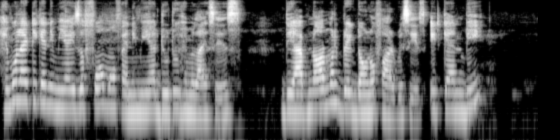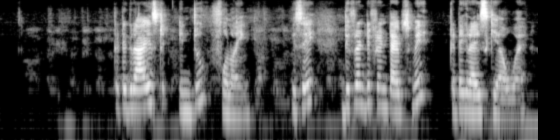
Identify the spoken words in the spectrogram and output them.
Hemolytic anemia is a form of anemia due to hemolysis, the abnormal breakdown of RBCs. It can be categorized into following. इसे डिफरेंट डिफरेंट टाइप्स में कैटेगराइज किया हुआ है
